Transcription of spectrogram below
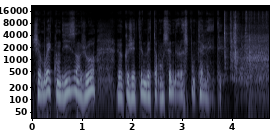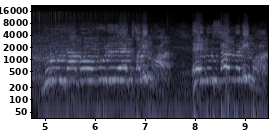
J'aimerais qu'on dise un jour euh, que j'étais le metteur en scène de la spontanéité. Nous avons voulu être libres et nous sommes libres.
